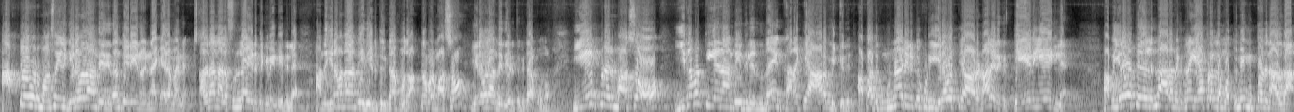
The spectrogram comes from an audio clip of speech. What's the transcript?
அக்டோபர் மாசம் எனக்கு இருபதாம் தேதி தான் தெரியணும் என்ன கிழமைன்னு. அதனால நான் அதை ஃபுல்லா எடுத்துக்க வேண்டியது அந்த இருபதாம் தேதி எடுத்துக்கிட்டா போதும். அக்டோபர் மாசம் இருபதாம் தேதி எடுத்துக்கிட்டா போதும். ஏப்ரல் மாசம் இருபத்தி ஏழாம் தேதியிலிருந்து தான் என் கணக்கே ஆரம்பிக்குது. அப்ப அதுக்கு முன்னாடி இருக்கக்கூடிய இருபத்தி ஆறு நாள் எனக்கு தேவையே இல்லை. அப்ப இருபத்தி ஏழுல இருந்து ஆரம்பிக்குதுன்னா ஏப்ரல்ல மொத்தமே முப்பது நாள் தான்.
